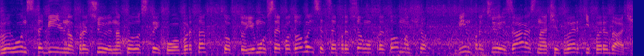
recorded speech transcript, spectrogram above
Двигун стабільно працює на холостих обертах, тобто йому все подобається. Це при всьому при тому, що він працює зараз на четвертій передачі.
